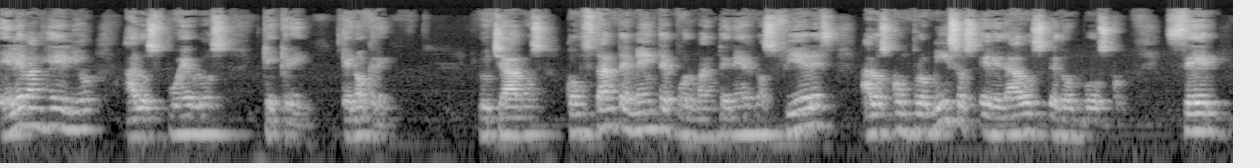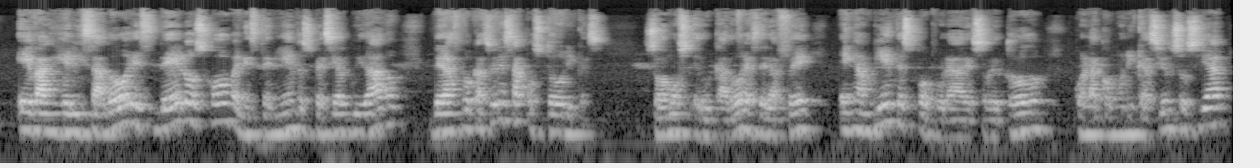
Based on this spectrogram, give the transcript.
el Evangelio a los pueblos que creen, que no creen. Luchamos constantemente por mantenernos fieles a los compromisos heredados de Don Bosco, ser evangelizadores de los jóvenes, teniendo especial cuidado de las vocaciones apostólicas. Somos educadores de la fe en ambientes populares, sobre todo con la comunicación social,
